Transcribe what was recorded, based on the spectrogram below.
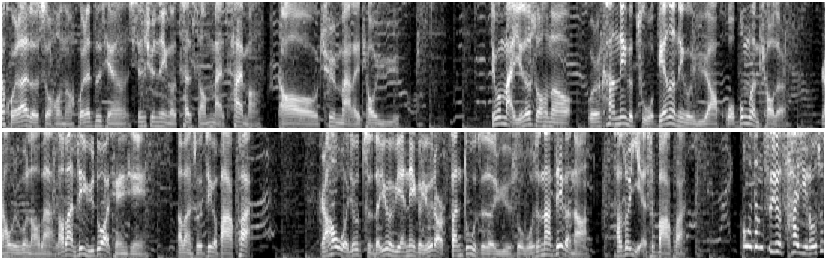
天回来的时候呢，回来之前先去那个菜市场买菜嘛，然后去买了一条鱼。结果买鱼的时候呢，我是看那个左边的那个鱼啊，活蹦乱跳的，然后我就问老板：“老板，这鱼多少钱一斤？”老板说：“这个八块。”然后我就指着右边那个有点翻肚子的鱼说：“我说那这个呢？”他说：“也是八块。”我当时就诧异了，我说：“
